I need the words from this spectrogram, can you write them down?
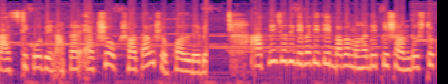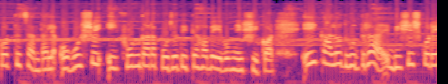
কাজটি করবেন, আপনার একশো শতাংশ ফল দেবে আপনি যদি দেবাদিদেব বাবা মহাদেবকে সন্তুষ্ট করতে চান, তাহলে অবশ্যই এই ফুল দ্বারা পুজো দিতে হবে এবং এই শিকড়। এই কালো ধুদ্রায় বিশেষ করে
